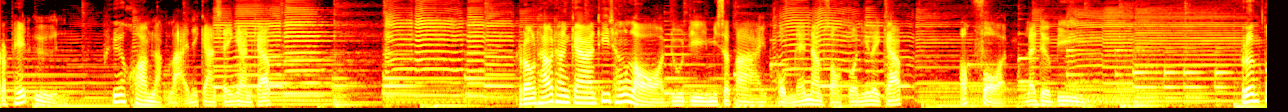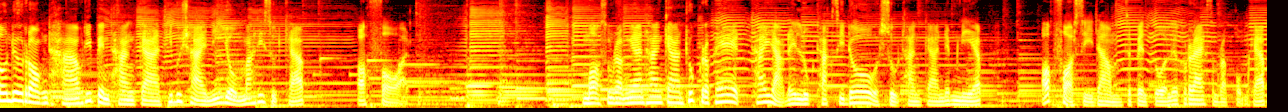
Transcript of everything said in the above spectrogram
ประเภทอื่น เพื่อความหลากหลายในการใช้งานครับ รองเท้าทางการที่ทั้งหล่อดูดีมีสไตล์ ผมแนะนำสองตัวนี้เลยครับ Oxford และ Derby เริ่มต้นด้วยรองเท้าที่เป็นทางการที่ผู้ชายนิยมมากที่สุดครับ Oxford เหมาะสำหรับงานทางการทุกประเภท ถ้าอยากได้ลุคทักซิโดสู่ทางการเนียบๆ Oxford สีดำจะเป็นตัวเลือกแรกสำหรับผมครับ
